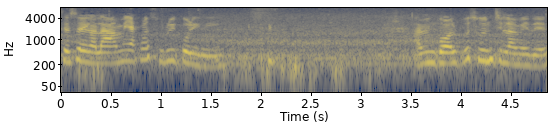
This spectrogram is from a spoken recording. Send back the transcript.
শেষ হয়ে গেল। আমি এখনও শুরুই করিনি। আমি গল্প শুনছিলাম এদের।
